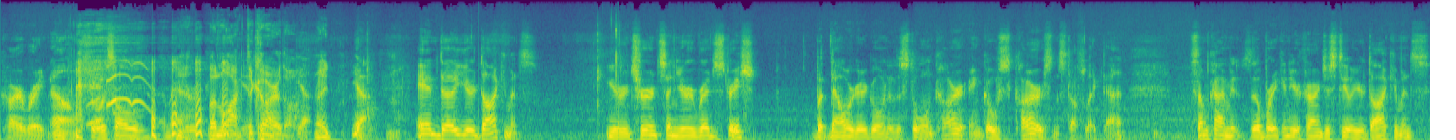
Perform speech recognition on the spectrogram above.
car right now, so it's all. a matter of But lock the car though, Yeah. right? Yeah, and uh, your documents, your insurance and your registration. But now we're going to go into the stolen car and ghost cars and stuff like that. Sometimes they'll break into your car and just steal your documents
